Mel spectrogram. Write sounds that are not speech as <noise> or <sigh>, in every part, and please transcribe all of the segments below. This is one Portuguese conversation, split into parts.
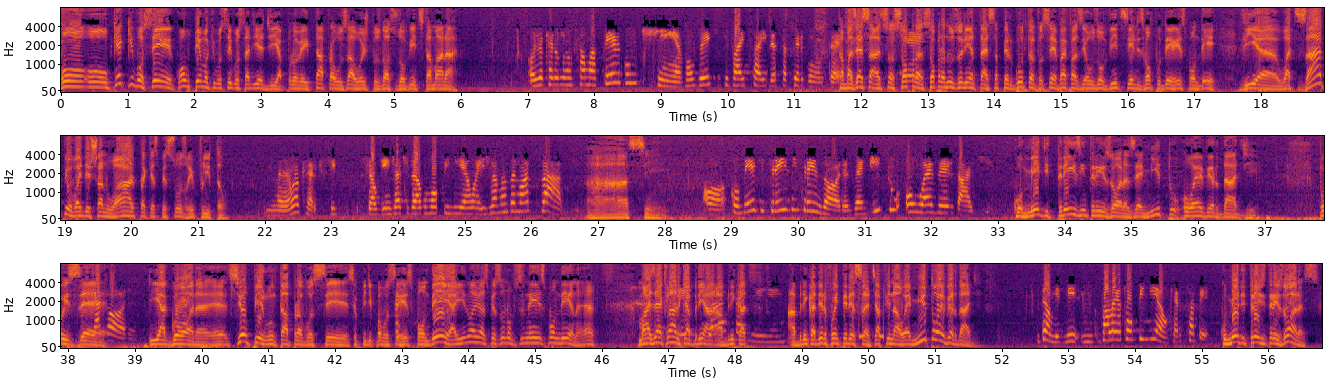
O, o que que você, qual o tema que você gostaria de aproveitar para usar hoje para os nossos ouvintes, Tamara? Hoje eu quero lançar uma perguntinha. Vamos ver o que, que vai sair dessa pergunta. Tá, mas essa só, só é... para só para nos orientar, essa pergunta você vai fazer aos ouvintes e eles vão poder responder via WhatsApp ou vai deixar no ar para que as pessoas reflitam? Não, eu quero que se, se alguém já tiver alguma opinião aí, já manda no WhatsApp. Ah, sim. Ó, comer de três em três horas é mito ou é verdade? Comer de três em três horas é mito ou é verdade? Pois é. E agora? E agora, é, se eu perguntar para você, se eu pedir para você <laughs> responder, aí não, as pessoas não precisam nem responder, né? Mas é claro que a, brin a, brinca a brincadeira foi interessante. Afinal, é mito ou é verdade? Então, me, me, fala aí a tua opinião, quero saber. Comer de três em três horas?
